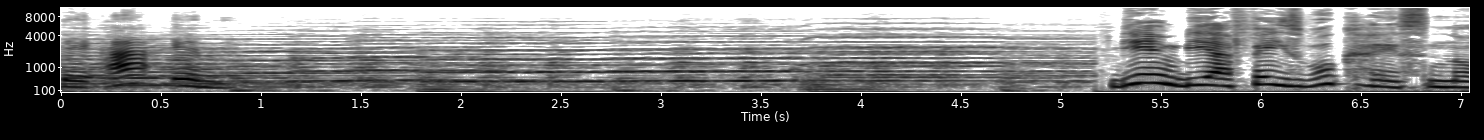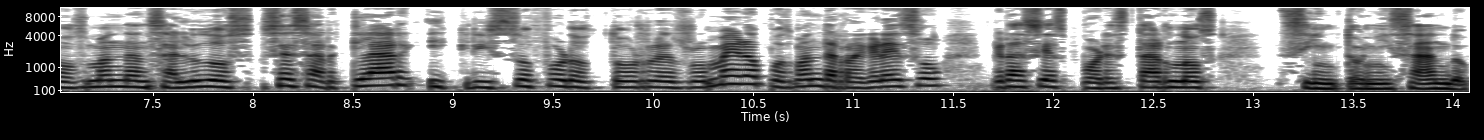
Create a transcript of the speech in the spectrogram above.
de AM. Bien, vía Facebook nos mandan saludos César Clark y Crisóforo Torres Romero, pues van de regreso, gracias por estarnos sintonizando.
